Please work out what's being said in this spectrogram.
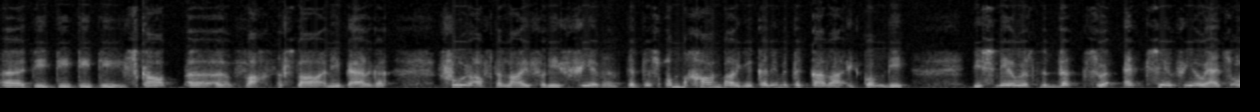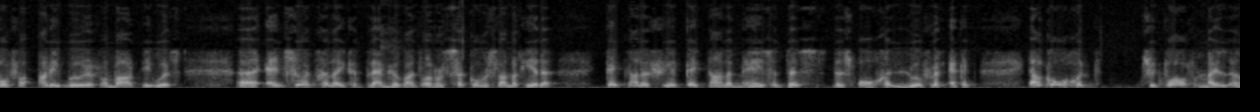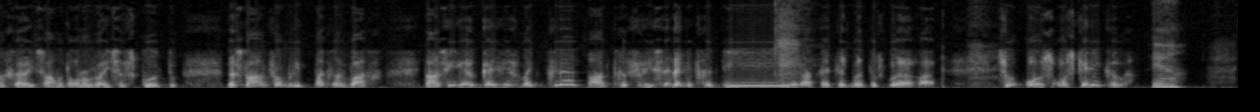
uh die die die die skaap uh wagters daar in die berge af te laai vir die vee want dit is onbegaanbaar. Jy kan nie met 'n kar uitkom die die sneeu is te dik. So ek sê vir jou hats off vir al die boere van Baartie Oos. Uh en soortgelyke plekke wat onder sulke omstandighede kyk na hulle vee kyk na hulle mense. Dis dis ongelooflik. Ek het elke oggend so 12 myl ingery saam met onderwysers skool toe. Daar staan van die pad en wag Dan sien jy ou kuifie vir my knip hard gevries en ek het gedier dat ek dit moet verskoor gehad. So ons ons ken die koue. Ja.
